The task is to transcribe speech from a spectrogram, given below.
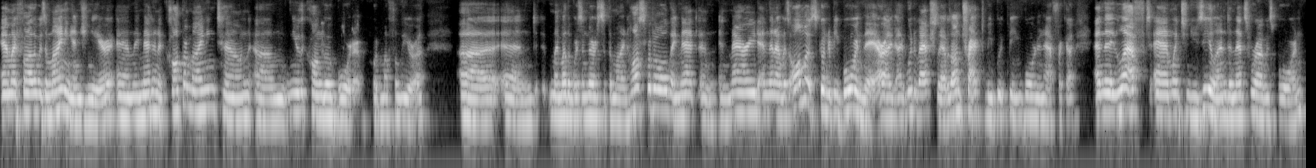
and my father was a mining engineer. And they met in a copper mining town um, near the Congo border called Mufulira. Uh, and my mother was a nurse at the mine hospital. They met and, and married. And then I was almost going to be born there. I, I would have actually, I was on track to be being born in Africa. And they left and went to New Zealand, and that's where I was born.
